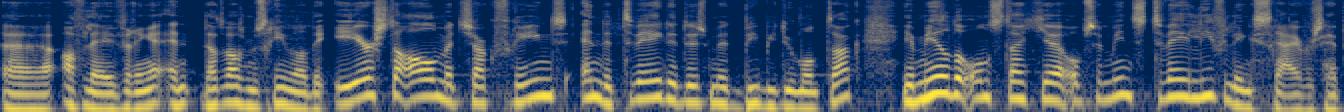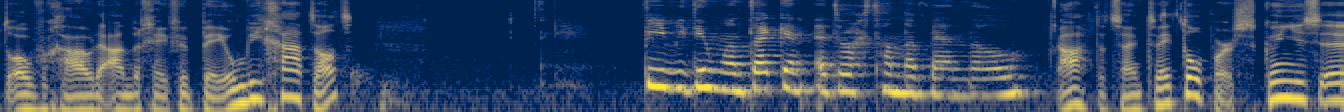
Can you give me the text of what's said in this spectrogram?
uh, afleveringen. En dat was misschien wel de eerste al met Jacques Vriends. En de tweede dus met Bibi Dumontak. Je mailde ons dat je op zijn minst twee lievelingsschrijvers hebt overgehouden aan de GVP. Om wie gaat dat? Bibi Dumontak en Edward van der Vendel. Ah, dat zijn twee toppers. Kun je uh,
